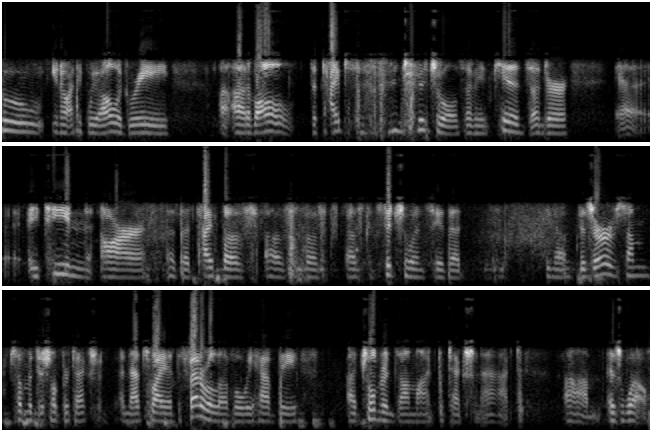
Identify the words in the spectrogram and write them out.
who you know I think we all agree uh, out of all the types of individuals, I mean, kids under uh, 18 are the type of, of, of, of constituency that you know deserves some some additional protection, and that's why at the federal level we have the uh, Children's Online Protection Act um, as well.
